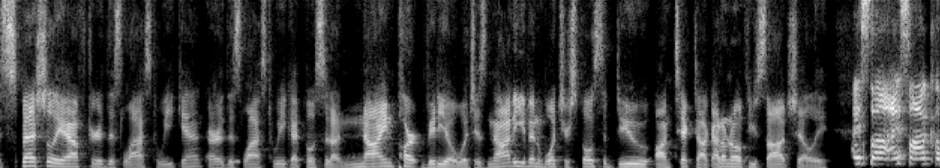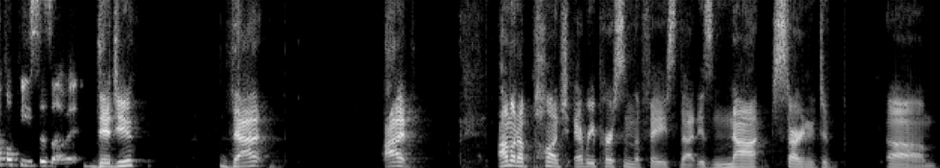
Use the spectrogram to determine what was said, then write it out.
especially after this last weekend or this last week, I posted a nine part video, which is not even what you're supposed to do on TikTok. I don't know if you saw it, Shelly. I saw I saw a couple pieces of it. Did you? That I I'm gonna punch every person in the face that is not starting to um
